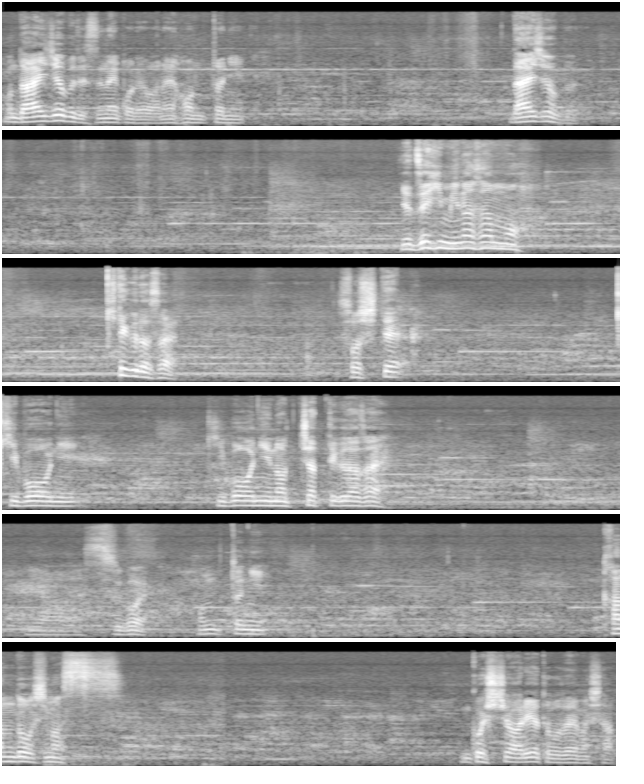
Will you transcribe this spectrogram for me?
もう大丈夫ですねこれはね本当に。大丈夫。いやぜひ皆さんも来てください。そして希望に希望に乗っちゃってください。いやすごい。本当に感動します。ご視聴ありがとうございました。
